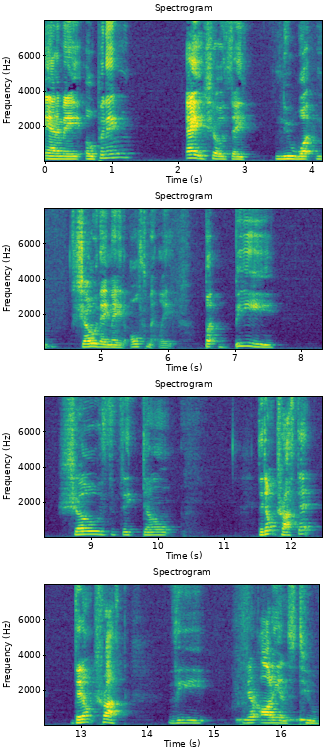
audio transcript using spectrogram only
anime opening, A shows they knew what show they made ultimately, but B shows that they don't they don't trust it. They don't trust the their audience to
